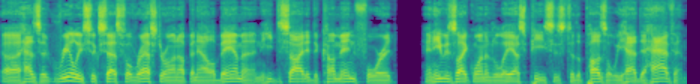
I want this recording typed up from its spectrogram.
uh, has a really successful restaurant up in Alabama, and he decided to come in for it. And he was like one of the last pieces to the puzzle. We had to have him.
